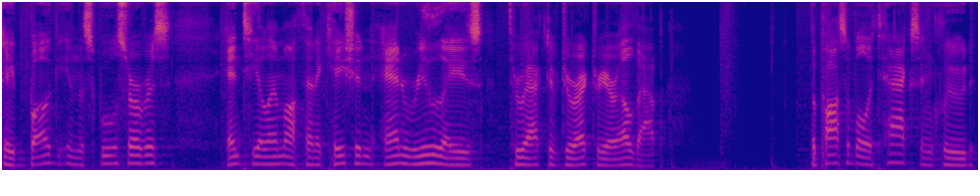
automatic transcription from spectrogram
a bug in the spool service, NTLM authentication, and relays through Active Directory or LDAP. The possible attacks include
